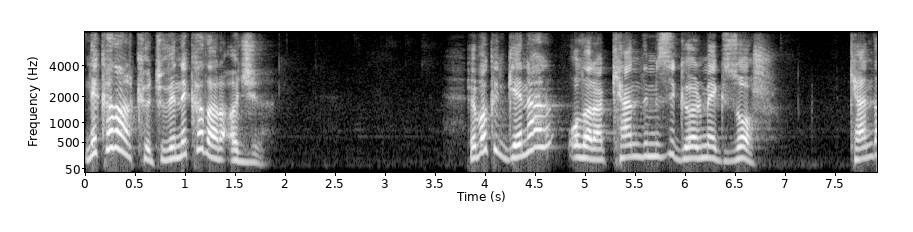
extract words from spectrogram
Ne kadar kötü ve ne kadar acı. Ve bakın genel olarak kendimizi görmek zor. Kendi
